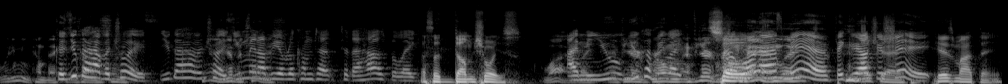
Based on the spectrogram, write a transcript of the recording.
What do you mean come back? Because you the can have a house? choice. You can have a Yeah, choice. you You a may not be able to come to, to the house, but like That's a dumb choice. Why? I Like, mean, you you you're could be like if you're a So- grown grown ass like- man, figure out your shit. Here's my thing.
